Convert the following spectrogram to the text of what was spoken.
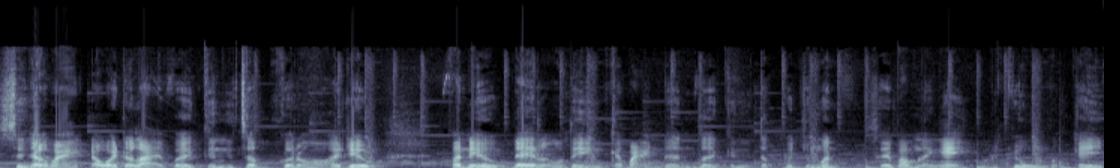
xin chào các bạn đã quay trở lại với kênh youtube của đồng hồ Hải Triều. Và nếu đây là lần đầu tiên các bạn đến với kênh youtube của chúng mình thì bấm lại ngay một nút chuông đăng ký.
